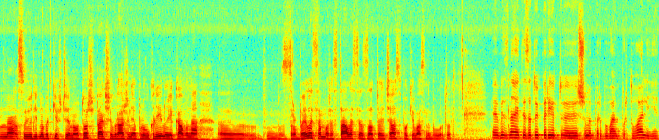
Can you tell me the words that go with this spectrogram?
на свою рідну батьківщину. Отож, перші враження про Україну, яка вона е, зробилася, може сталася за той час, поки вас не було тут. Ви знаєте, за той період, що ми перебуваємо в Португалії,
